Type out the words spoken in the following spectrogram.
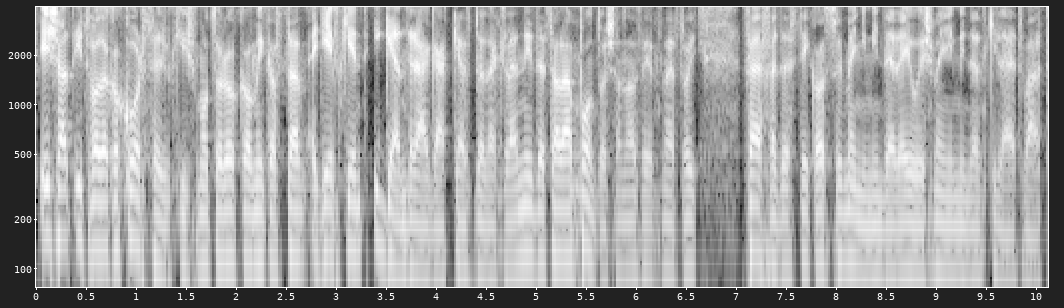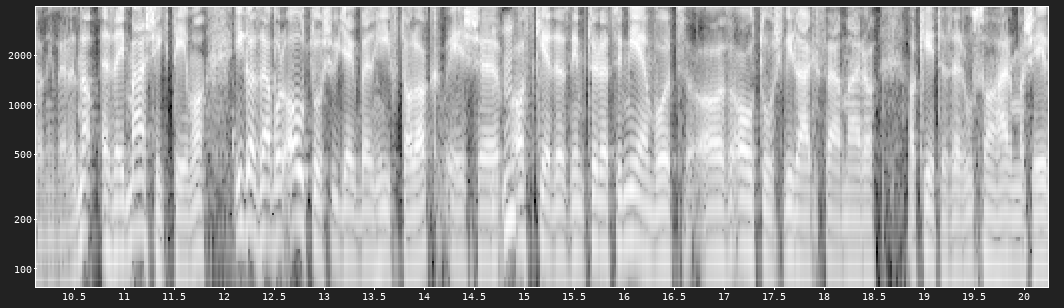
és hát itt vannak a korszerű kis motorok, amik aztán egyébként igen drágák kezdenek lenni, de talán pontosan azért, mert hogy felfedezték azt, hogy mennyi mindenre jó, és mennyi mindent ki lehet váltani vele. Na, ez egy másik téma. Igazából autós ügyekben hívtalak, és uh-huh. azt kérdezném tőled, hogy milyen volt az autós világ számára a 2023-as év.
